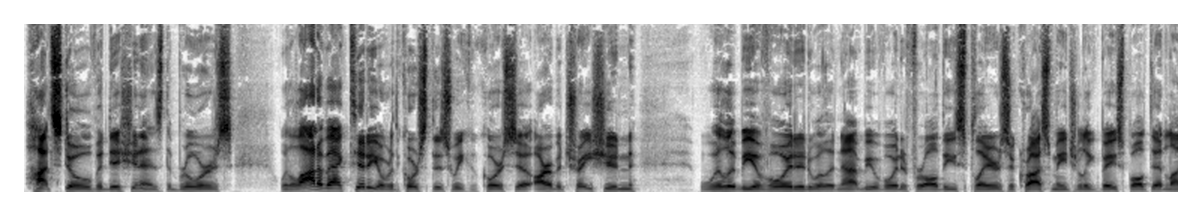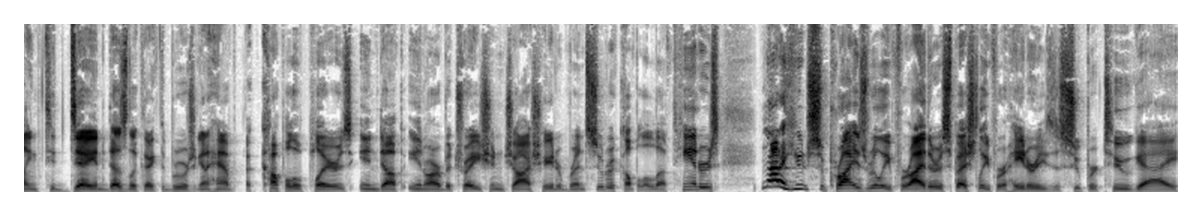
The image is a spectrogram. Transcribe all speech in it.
Hot Stove edition, as the Brewers, with a lot of activity over the course of this week. Of course, uh, arbitration. Will it be avoided? Will it not be avoided for all these players across Major League Baseball deadline today? And it does look like the Brewers are going to have a couple of players end up in arbitration. Josh Hader, Brent Suter, a couple of left-handers. Not a huge surprise, really, for either, especially for Hader. He's a Super 2 guy,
